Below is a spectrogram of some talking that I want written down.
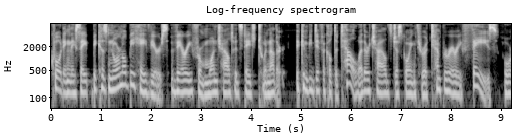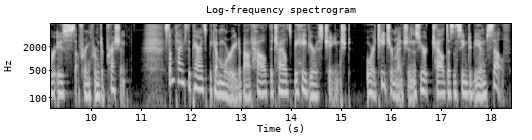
Quoting, they say, because normal behaviors vary from one childhood stage to another, it can be difficult to tell whether a child's just going through a temporary phase or is suffering from depression. Sometimes the parents become worried about how the child's behavior has changed, or a teacher mentions your child doesn't seem to be himself.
